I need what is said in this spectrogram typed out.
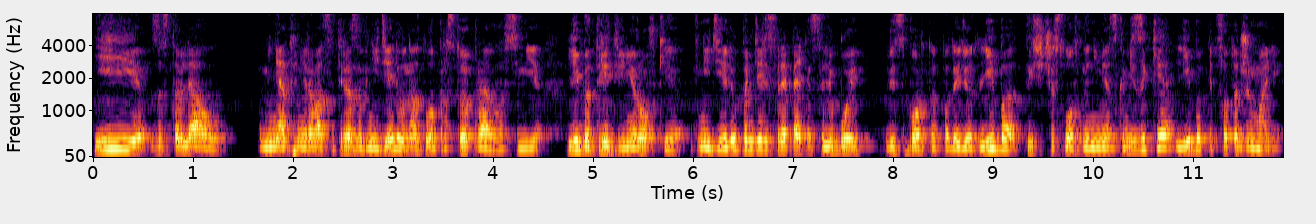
и заставлял меня тренироваться три раза в неделю. У нас было простое правило в семье. Либо три тренировки в неделю, понедельник, среда, пятница, любой вид спорта подойдет, либо тысяча слов на немецком языке, либо 500 отжиманий.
